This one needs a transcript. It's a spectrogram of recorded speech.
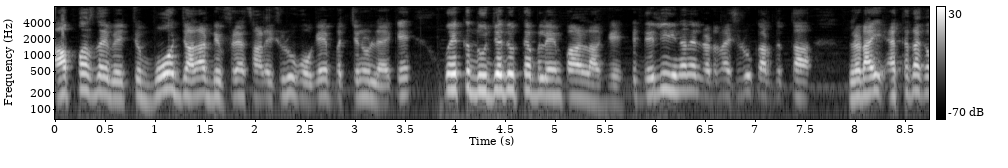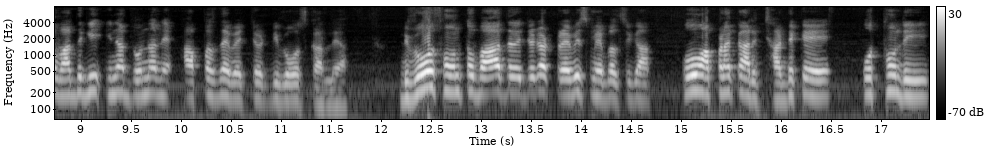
ਆਪਸ ਦੇ ਵਿੱਚ ਬਹੁਤ ਜ਼ਿਆਦਾ ਡਿਫਰੈਂਸ ਆਣੇ ਸ਼ੁਰੂ ਹੋ ਗਏ ਬੱਚੇ ਨੂੰ ਲੈ ਕੇ। ਉਹ ਇੱਕ ਦੂਜੇ ਦੇ ਉੱਤੇ ਬਲੇਮ ਪਾਉਣ ਲੱਗ ਗਏ ਡੇਲੀ ਇਹਨਾਂ ਨੇ ਲੜਨਾ ਸ਼ੁਰੂ ਕਰ ਦਿੱਤਾ। ਲੜਾਈ ਇੱਥੇ ਤੱਕ ਵੱਧ ਗਈ, ਇਹਨਾਂ ਦੋਨਾਂ ਨੇ ਆਪਸ ਦੇ ਵਿੱਚ ਡਿਵੋਰਸ ਕਰ ਲਿਆ। ਡਿਵੋਰਸ ਹੋਣ ਤੋਂ ਬਾਅਦ ਜਿਹੜਾ ਟ੍ਰੇਵਿਸ ਮੇਬਲ ਸੀਗਾ, ਉਹ ਆਪਣਾ ਘਰ ਛੱਡ ਕੇ ਉੱਥੋਂ ਦੀ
